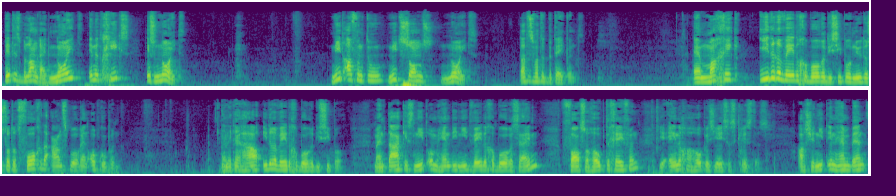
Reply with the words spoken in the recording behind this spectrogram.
Dit is belangrijk. Nooit in het Grieks is nooit. Niet af en toe, niet soms, nooit. Dat is wat het betekent. En mag ik iedere wedergeboren discipel nu dus tot het volgende aansporen en oproepen. En ik herhaal, iedere wedergeboren discipel. Mijn taak is niet om hen die niet wedergeboren zijn, valse hoop te geven. Je enige hoop is Jezus Christus. Als je niet in Hem bent,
